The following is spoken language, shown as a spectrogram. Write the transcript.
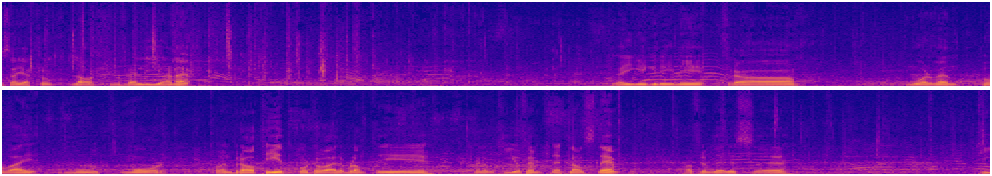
Isa Gjertsholt Larsen fra Lierne. Vi har Inge Grini fra Moelven på vei mot mål. Og en bra tid. Kommer til å være blant de mellom 10 og 15 et eller annet sted. Har fremdeles eh, ti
